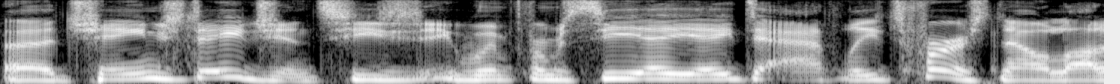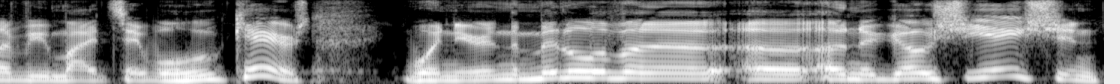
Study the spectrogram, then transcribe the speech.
uh, changed agents. He's, he went from CAA to athletes first. Now, a lot of you might say, well, who cares? When you're in the middle of a, a, a negotiation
